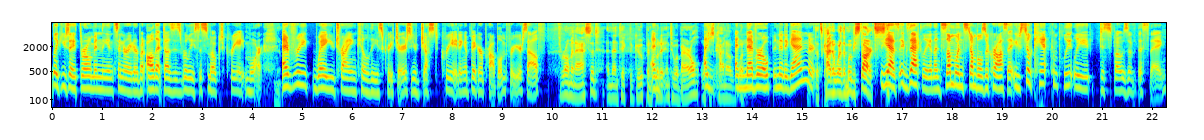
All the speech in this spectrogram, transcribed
like you say throw them in the incinerator but all that does is release the smoke to create more. Every way you try and kill these creatures you're just creating a bigger problem for yourself Throw them in acid and then take the goop and, And put it into a barrel, which is kind of and what, never open it again or, that's kind of where the movie starts. yes exactly and then someone stumbles across it you still can't completely dispose of this thing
